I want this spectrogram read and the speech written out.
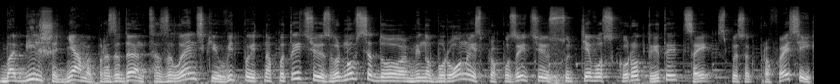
Ба більше днями президент Зеленський у відповідь на петицію звернувся до Міноборони із пропозицією суттєво скоротити цей список професій,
